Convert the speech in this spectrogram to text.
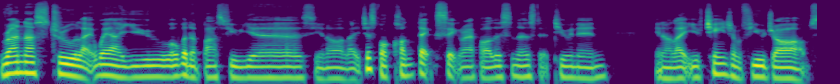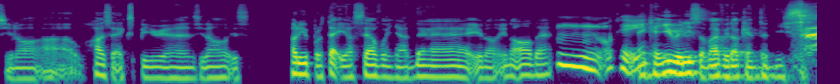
run us through like where are you over the past few years, you know, like just for context sake, right? For our listeners that tune in, you know, like you've changed a few jobs, you know, uh, how's the experience, you know, is how do you protect yourself when you're there, you know, you know, all that. Mm, okay. And can you really survive without Cantonese?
